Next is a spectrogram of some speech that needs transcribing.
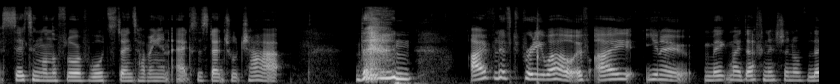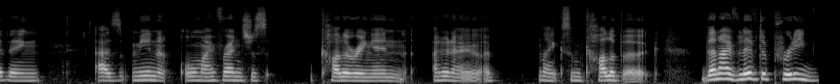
sitting on the floor of Waterstones having an existential chat, then I've lived pretty well. If I, you know, make my definition of living as me and all my friends just colouring in, I don't know, a like some color book, then I've lived a pretty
